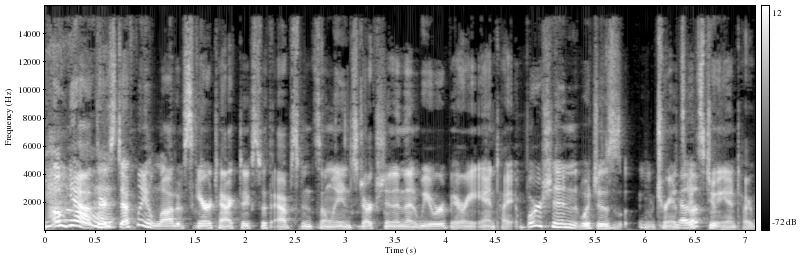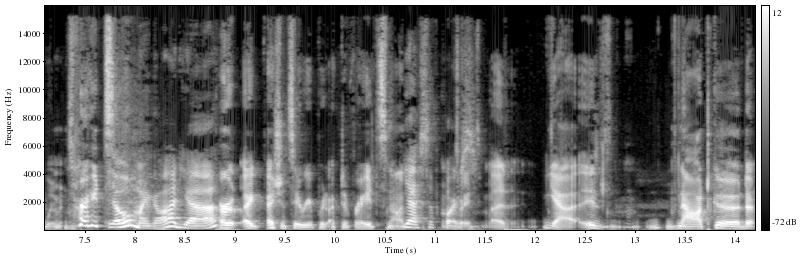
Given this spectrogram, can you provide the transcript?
Oh yeah, Yeah. there's definitely a lot of scare tactics with abstinence only instruction, and then we were very anti-abortion, which is translates to anti-women's rights, Oh my god, yeah. or I, I should say reproductive rights, not Yes, of course. rights, but yeah, it's not good.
